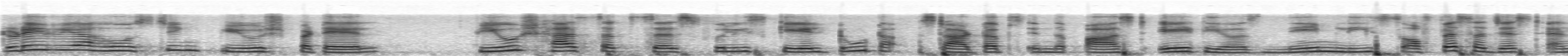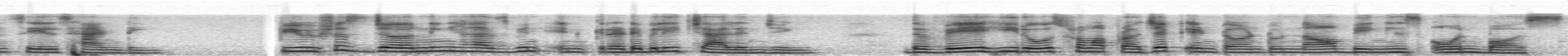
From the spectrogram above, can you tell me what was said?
Today we are hosting Piyush Patel. Piyush has successfully scaled two t- startups in the past eight years, namely Software Suggest and Sales Handy. Piyush's journey has been incredibly challenging. The way he rose from a project intern to now being his own boss.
